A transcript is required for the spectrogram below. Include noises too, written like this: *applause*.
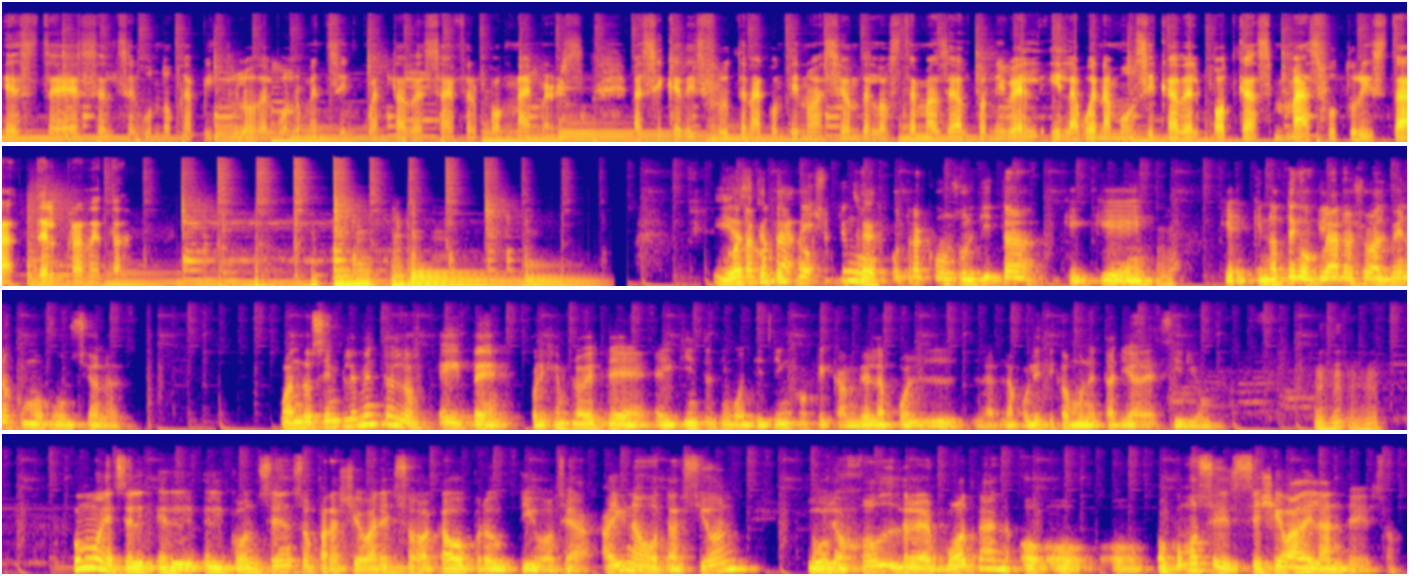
Este es el segundo capítulo del volumen 50 de Cypherpunk Nightmares, así que disfruten a continuación de los temas de alto nivel y la buena música del podcast más futurista del planeta. Y otra, yo tengo otra consultita que, que, no tengo claro yo al menos cómo funciona. Cuando se implementan los EIP, por ejemplo, este, el 1555 que cambió la, la, política monetaria de Ethereum, ¿cómo es el, el, consenso para llevar eso a cabo productivo? O sea, ¿hay una votación y los holders votan o, o, o, cómo se, se, lleva adelante eso?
